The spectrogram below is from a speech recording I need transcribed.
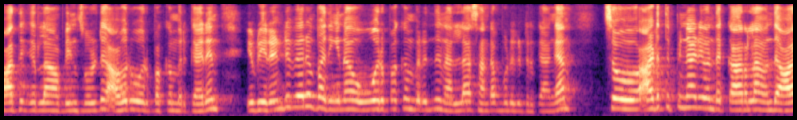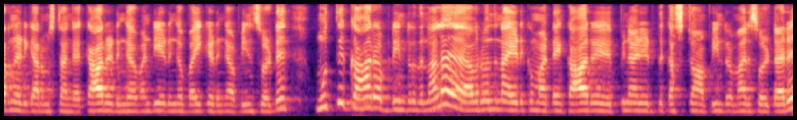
பார்த்துக்கிடலாம் அப்படின்னு சொல்லிட்டு அவர் ஒரு பக்கம் இருக்காரு. இப்படி ரெண்டு பேரும் பார்த்தீங்கன்னா ஒவ்வொரு பக்கம் இருந்து நல்லா சண்டை போட்டுக்கிட்டு இருக்காங்க. ஸோ அடுத்து பின்னாடி வந்த கார்லாம் வந்து ஆர்ன் அடிக்க ஆரம்பிச்சிட்டாங்க. கார் எடுங்க வண்டி எடுங்க பைக் எடுங்க அப்படின்னு சொல்லிட்டு முத்து கார் அப்படின்றதுனால அவர் வந்து நான் எடுக்க மாட்டேன். காரு பின்னாடி எடுத்து கஷ்டம் அப்படின்ற மாதிரி சொல்லிட்டாரு.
